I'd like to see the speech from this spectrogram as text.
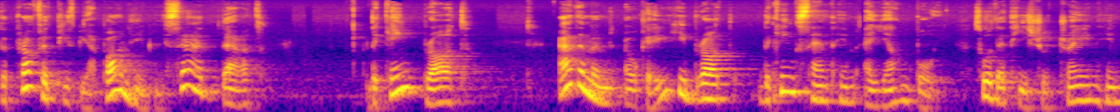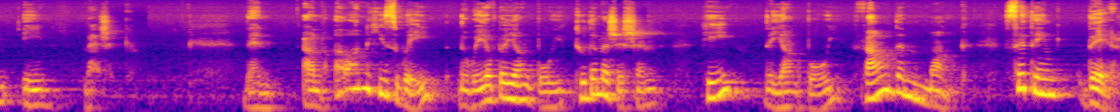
the prophet peace be upon him he said that the king brought Adam, okay, he brought, the king sent him a young boy so that he should train him in magic. Then, on, on his way, the way of the young boy, to the magician, he, the young boy, found a monk sitting there.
